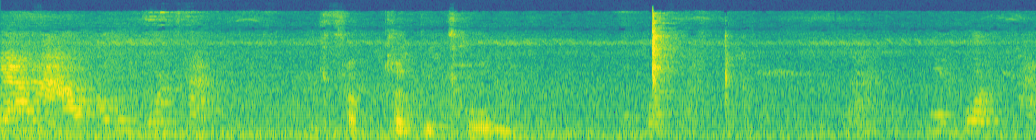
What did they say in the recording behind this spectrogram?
อย่าหาวเอาบดค่ะ ครับท่านผู้ชม มีบดค่ะ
